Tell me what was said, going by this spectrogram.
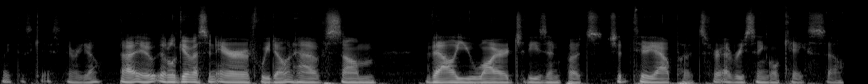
Delete this case. There we go. Uh, it, will give us an error if we don't have some value wired to these inputs, to the outputs for every single case. So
